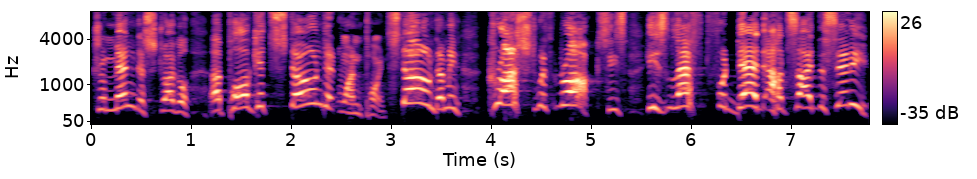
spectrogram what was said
tremendous tremendous struggle. Uh, Paul gets stoned at one point. Stoned, I mean, crushed with rocks. He's, he's left for dead outside the city.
